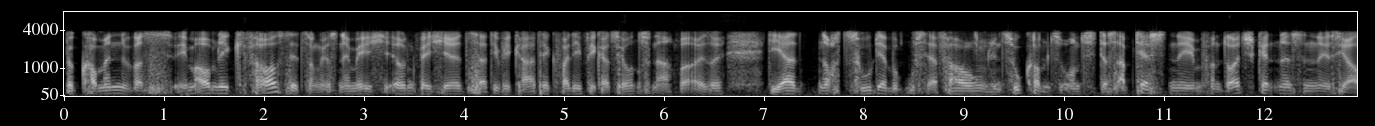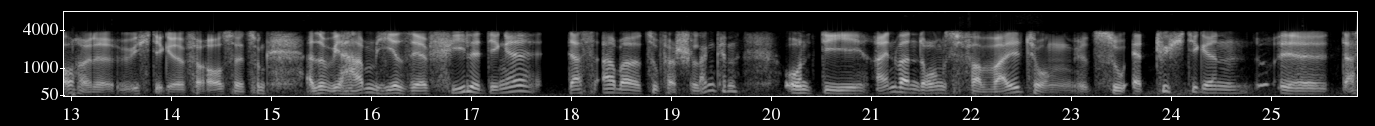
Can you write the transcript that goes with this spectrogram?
bekommen, was im Augenblick Voraussetzung ist, nämlich irgendwelche Zertifikate, Qualifikationsnachweise, die ja noch zu der Berufserfahrung hinzukommt. Und das Abtesten eben von Deutschkenntnissen ist ja auch eine wichtige Voraussetzung. Also wir haben hier sehr viele Dinge, das aber zu verschlanken und die Einwanderungsverwaltung zu ertüchtigen, äh, das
